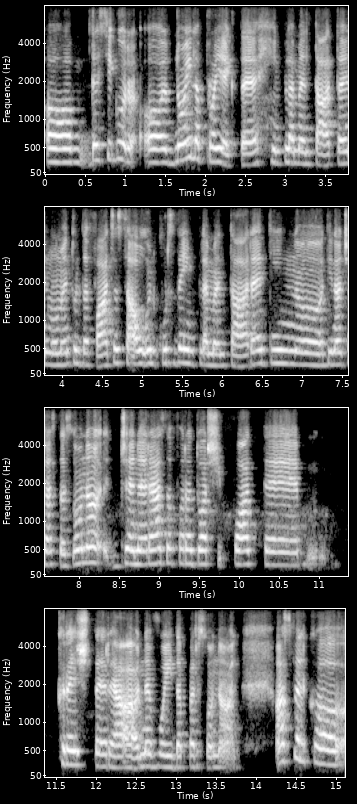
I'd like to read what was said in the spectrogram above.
Um, desigur, uh, noile proiecte implementate în momentul de față sau în curs de implementare din, din această zonă generează fără doar și poate creșterea nevoii de personal. Astfel că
